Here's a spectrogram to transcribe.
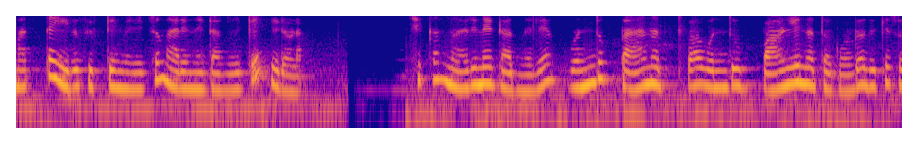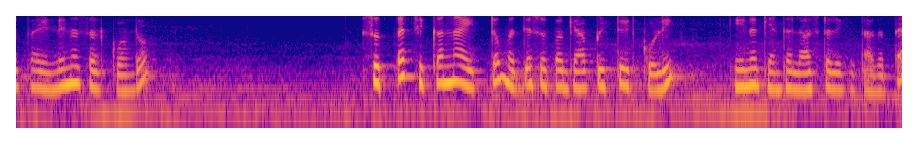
ಮತ್ತೆ ಇದು ಫಿಫ್ಟೀನ್ ಮಿನಿಟ್ಸು ಮ್ಯಾರಿನೇಟ್ ಆಗಲಿಕ್ಕೆ ಇಡೋಣ. ಚಿಕನ್ ಮ್ಯಾರಿನೇಟ್ ಆದಮೇಲೆ ಒಂದು ಪ್ಯಾನ್ ಅಥವಾ ಒಂದು ಬಾಣಲಿನ ತಗೊಂಡು ಅದಕ್ಕೆ ಸ್ವಲ್ಪ ಎಣ್ಣೆನ ಸರ್ಕೊಂಡು ಸುತ್ತ ಚಿಕನ್ನ ಇಟ್ಟು ಮಧ್ಯೆ ಸ್ವಲ್ಪ ಗ್ಯಾಪ್ ಇಟ್ಟು ಇಟ್ಕೊಳ್ಳಿ. ಏನಕ್ಕೆ ಅಂತ ಲಾಸ್ಟಲ್ಲಿ ಗೊತ್ತಾಗುತ್ತೆ.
